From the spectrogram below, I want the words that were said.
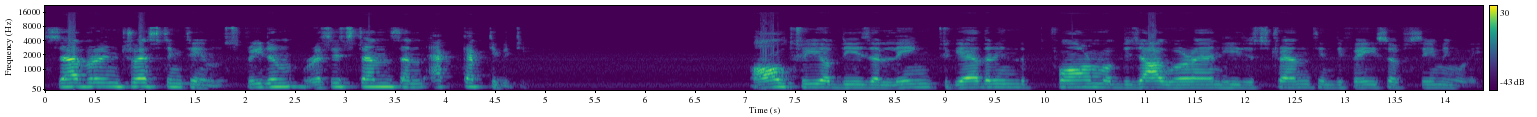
several interesting themes: freedom, resistance, and captivity. All three of these are linked together in the form of the jaguar and his strength in the face of seemingly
